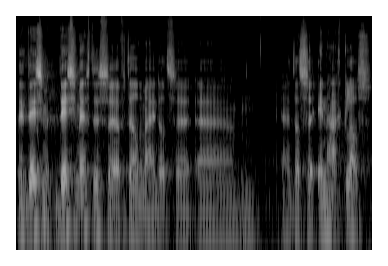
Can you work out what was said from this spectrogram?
Nee, Daisy, Daisy Mertens eh, vertelde mij dat ze, ehm, eh, dat ze in haar klas,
